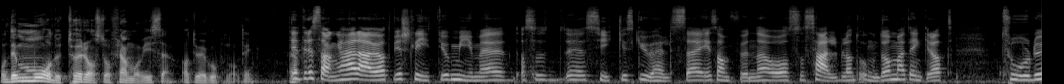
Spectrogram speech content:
Og det må du tørre å stå frem og vise at du er god på noen ting. Det interessante her er jo at vi sliter jo mye med altså, eh, psykisk uhelse i samfunnet, og så særlig blant ungdom. Jeg tenker at Tror du,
